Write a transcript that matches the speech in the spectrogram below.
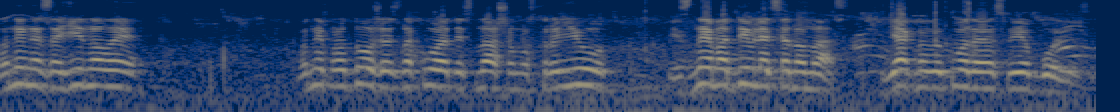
вони не загинули, вони продовжують знаходитись в нашому строю і з неба дивляться на нас, як ми виконуємо свої обов'язки.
